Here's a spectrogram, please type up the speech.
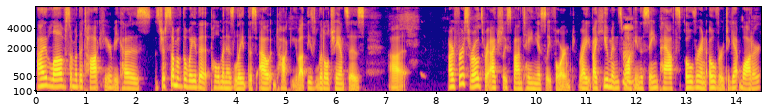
I love some of the talk here because it's just some of the way that Pullman has laid this out and talking about these little chances. Uh, our first roads were actually spontaneously formed, right? By humans Hmm. walking the same paths over and over to get water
